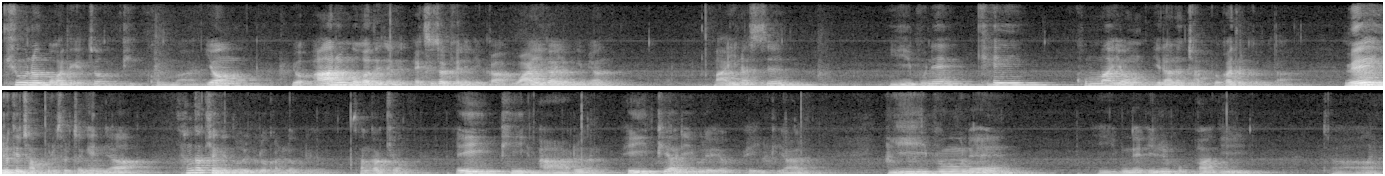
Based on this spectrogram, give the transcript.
q는 뭐가 되겠죠? b, 0, 요 r은 뭐가 되냐면 x절편이니까 y가 0이면 마이너스 2분의 k, 0이라는 좌표가 될 겁니다. 왜 이렇게 좌표를 설정했냐? 삼각형의 넓이로 가려고 그래요. 삼각형 APR은 APR이 그래요. APR 2분의 2분의 1 곱하기 자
